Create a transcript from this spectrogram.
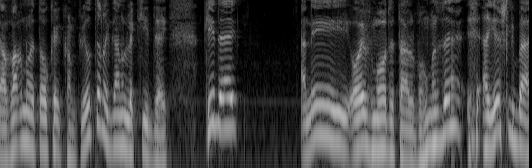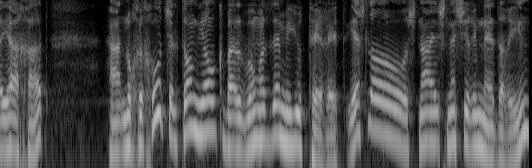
עברנו את אוקיי קומפיוטר, הגענו לקידיי. קידיי, אני אוהב מאוד את האלבום הזה, יש לי בעיה אחת. הנוכחות של תום יורק באלבום הזה מיותרת. יש לו שני, שני שירים נהדרים,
